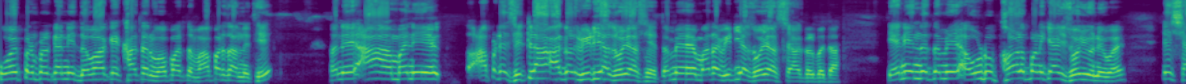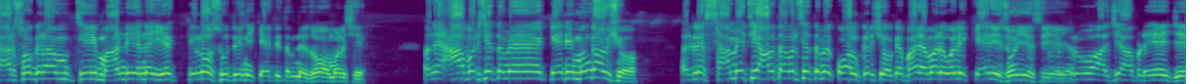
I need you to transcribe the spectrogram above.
કોઈ પણ પ્રકારની દવા કે ખાતર વાપરતા વાપરતા નથી. અને આ આંબાની આપણે જેટલા આગળ વિડિયા જોયા છે, તમે મારા વિડિયા જોયા છે આગળ બધા. તેની અંદર તમે અવડું ફળ પણ ક્યાંય જોયું નહીં હોય. કે ચારસો ગ્રામથી માંડી અને એક કિલો સુધીની કેરી તમને જોવા મળશે. અને આ વર્ષે તમે કેરી મંગાવશો એટલે સામેથી આવતા વર્ષે તમે કોલ કરશો કે ભાઈ અમારે ઓલી કેરી જોઈએ છે મિત્રો, આજે આપણે જે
